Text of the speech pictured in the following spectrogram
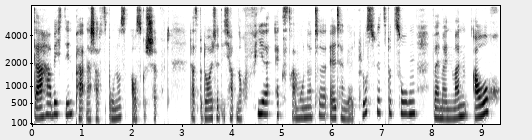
da habe ich den Partnerschaftsbonus ausgeschöpft. Das bedeutet, ich habe noch vier extra Monate Elterngeld plus Witz bezogen, weil mein Mann auch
